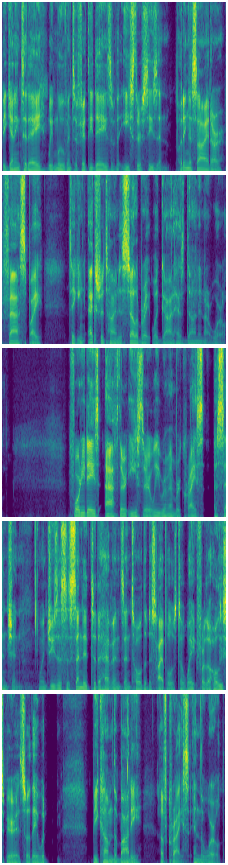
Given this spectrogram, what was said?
Beginning today, we move into 50 days of the Easter season, putting aside our fast by taking extra time to celebrate what God has done in our world. 40 days after Easter, we remember Christ's ascension, when Jesus ascended to the heavens and told the disciples to wait for the Holy Spirit so they would become the body of Christ in the world.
